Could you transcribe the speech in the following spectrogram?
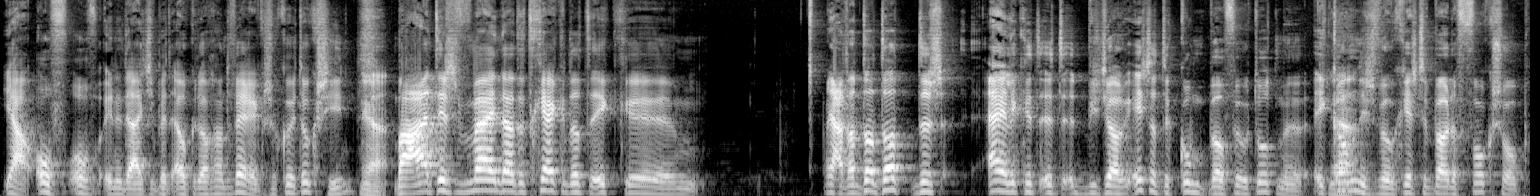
Ja, of, of inderdaad, je bent elke dag aan het werk. Zo kun je het ook zien. Ja. Maar het is voor mij inderdaad het gekke dat ik... ehm, ja, dat, dat, dat dus eigenlijk het, het, het bizarre is dat er komt wel veel tot me. Ik kan Ja. niet zoveel. Gisteren bouwde Fox op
